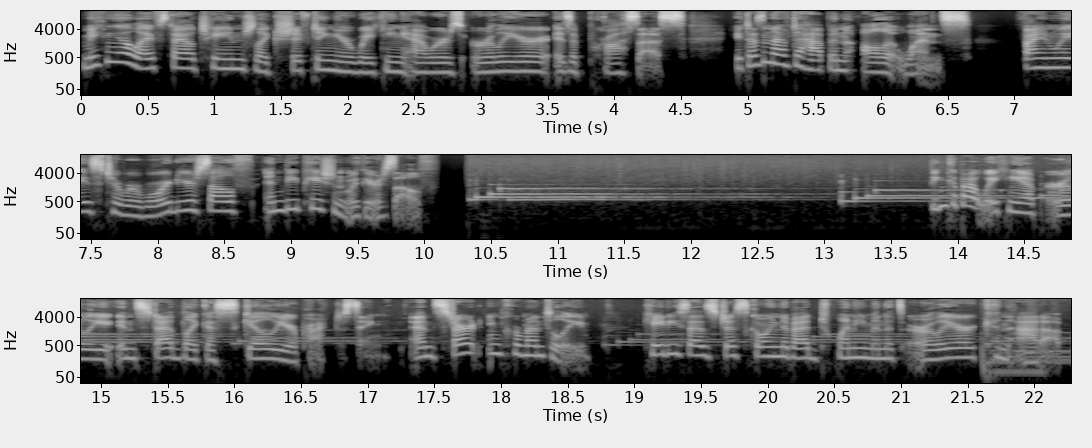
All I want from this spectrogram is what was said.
Making a lifestyle change like shifting your waking hours earlier is a process. It doesn't have to happen all at once. Find ways to reward yourself and be patient with yourself. Think about waking up early instead like a skill you're practicing and start incrementally. Katie says just going to bed 20 minutes earlier can add up.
